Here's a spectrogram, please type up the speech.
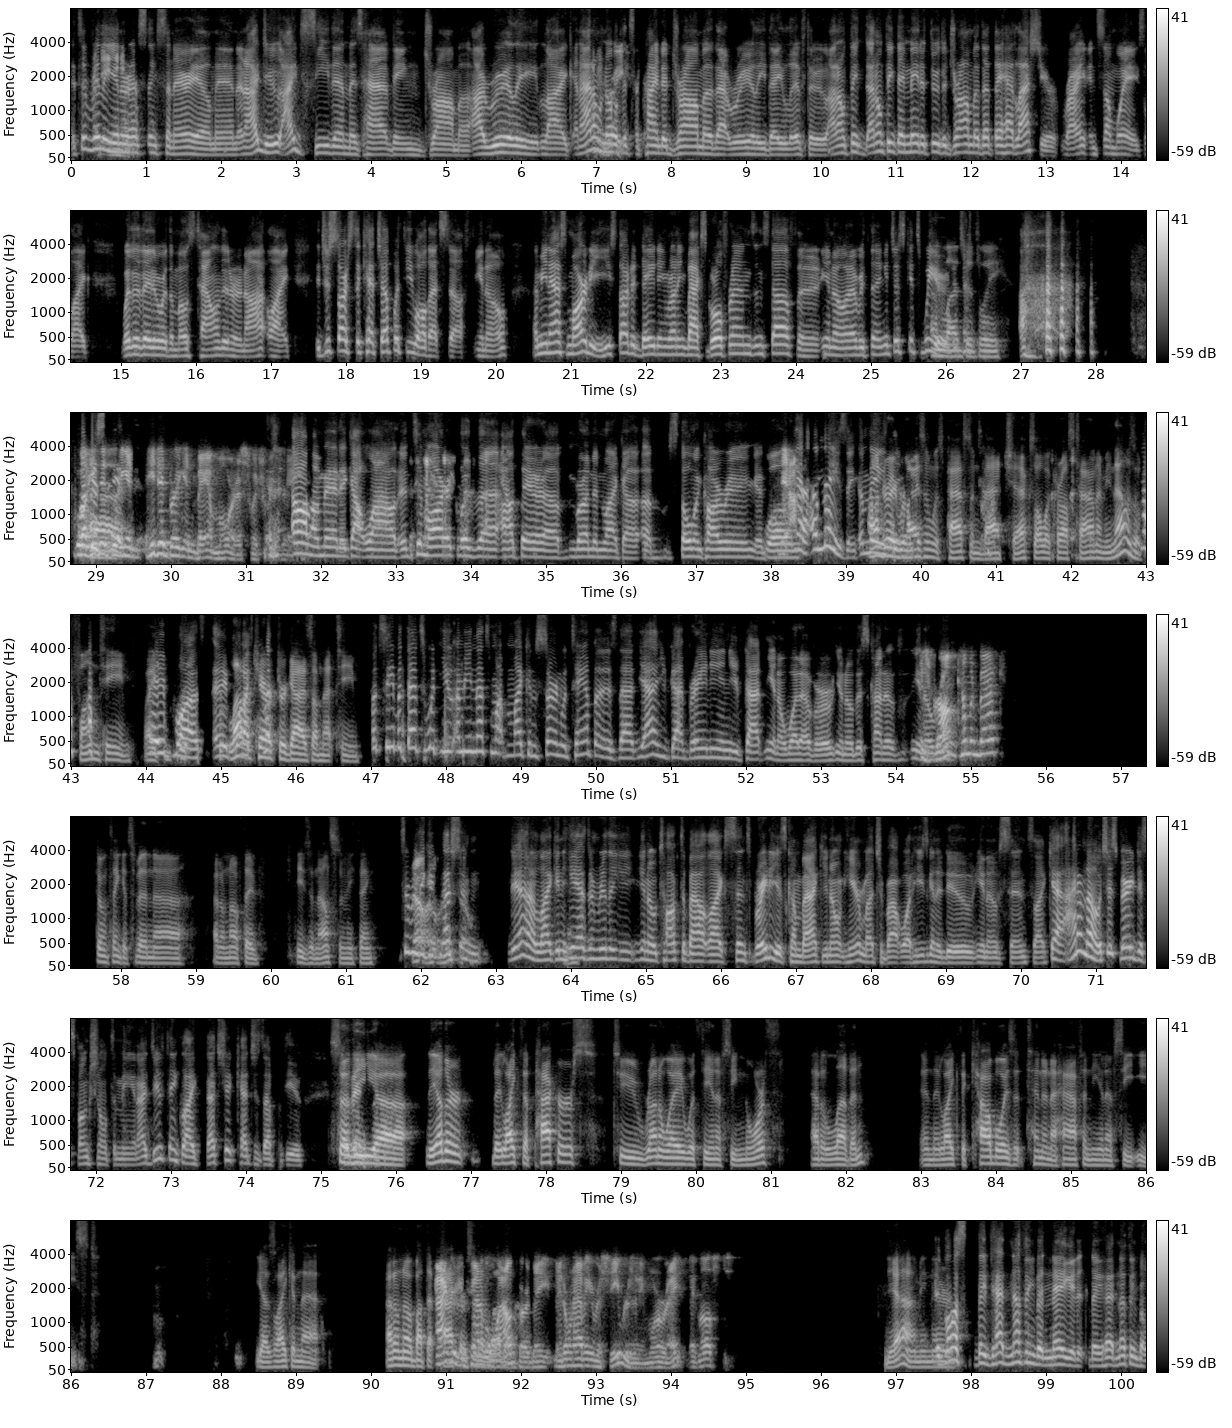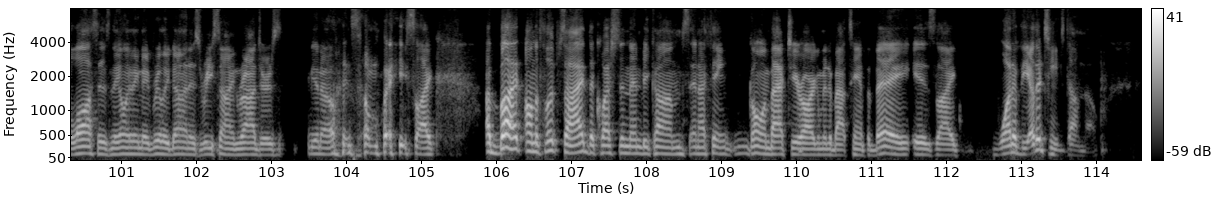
It's a really mean- uh interesting scenario, man. And I do, I see them as having drama. I really like, and I don't know if it's the kind of drama that really they live through. I don't think, I don't think they made it through the drama that they had last year, right? In some ways, like whether they were the most talented or not, like it just starts to catch up with you, all that stuff, you know? I mean, ask Marty. He started dating running backs' girlfriends and stuff, and you know, and everything. It just gets weird. Allegedly. Well, he did bring in he did bring in Bam Morris, which was a, Oh man, it got wild. And Tamarick was uh, out there uh, running like a, a stolen car ring, and Well, Yeah. yeah, amazing, amazing. Andre Rison was passing bad checks all across town. I mean, that was a fun team. A plus, A a lot plus. of character guys on that team. But, but see, but that's what you. I mean, that's my my concern with Tampa is that yeah, you've got Brady and you've got you know whatever you know this kind of you is know Gronk coming back? Don't think it's been. uh I don't know if they've he's announced anything. It's a really No, good don't so. question. Yeah, like, and he hasn't really, you know, talked about like since Brady has come back, you don't hear much about what he's gonna do, you know, since like, yeah, I don't know. It's just very dysfunctional to me. And I do think like that shit catches up with you. So Eventually. the uh the other they like the Packers to run away with the NFC North at 11 and they like the Cowboys at 10 and a half in the NFC East. You guys liking that? I don't know about that Packers Packers, are kind of a 11. wild card. They they don't have any receivers anymore, right? They lost. Yeah, I mean They've lost, they've had nothing but negative, they had nothing but losses, and the only thing they've really done is re-sign Rodgers, you know, in some ways. Like uh, but on the flip side, the question then becomes, and I think going back to your argument about Tampa Bay is like, what have the other teams done though?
